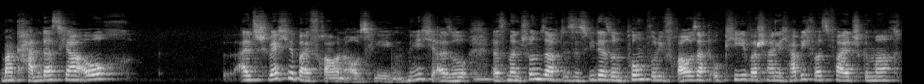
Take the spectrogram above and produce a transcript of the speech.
man kann das ja auch als Schwäche bei Frauen auslegen, nicht? Also, dass man schon sagt, es ist wieder so ein Punkt, wo die Frau sagt, okay, wahrscheinlich habe ich was falsch gemacht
